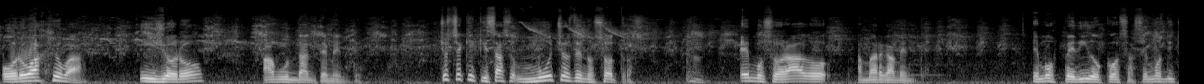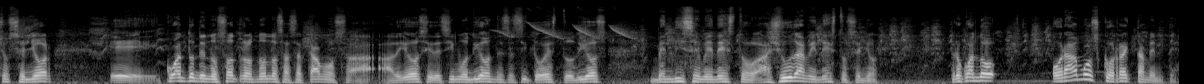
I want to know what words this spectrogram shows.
oró a Jehová y lloró abundantemente. Yo sé que quizás muchos de nosotros hemos orado amargamente, hemos pedido cosas, hemos dicho, Señor, eh, ¿cuántos de nosotros no nos acercamos a, a, Dios y decimos, Dios, necesito esto, Dios, bendíceme en esto, ayúdame en esto, Señor? Pero cuando oramos correctamente,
